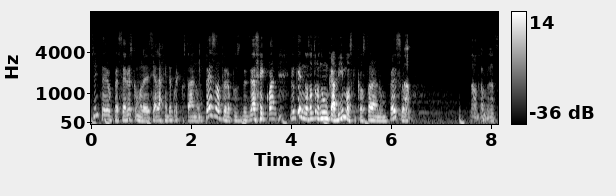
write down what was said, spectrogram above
Sí, te digo, peceros como le decía a la gente porque costaban un peso, pero pues desde hace cuánto, creo que nosotros nunca vimos que costaran un peso. No, jamás.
